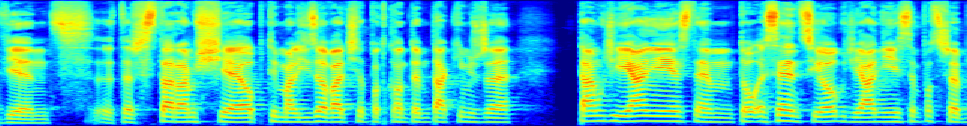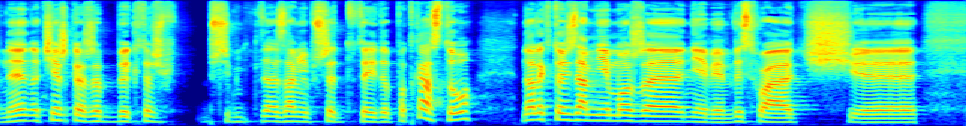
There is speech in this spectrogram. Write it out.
więc też staram się optymalizować się pod kątem takim, że tam, gdzie ja nie jestem tą esencją, gdzie ja nie jestem potrzebny, no ciężko, żeby ktoś przy, za mnie przyszedł tutaj do podcastu, no ale ktoś za mnie może, nie wiem, wysłać... Yy,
